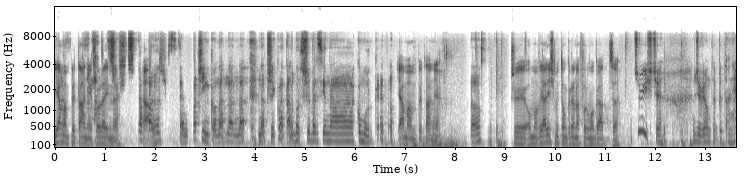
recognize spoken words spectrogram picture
Ja mam pytanie kolejne. Ten pacinko na, na, na, na przykład, albo trzy wersje na komórkę. No. Ja mam pytanie. No. Czy omawialiśmy tą grę na formogatce? Oczywiście. Dziewiąte pytanie.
